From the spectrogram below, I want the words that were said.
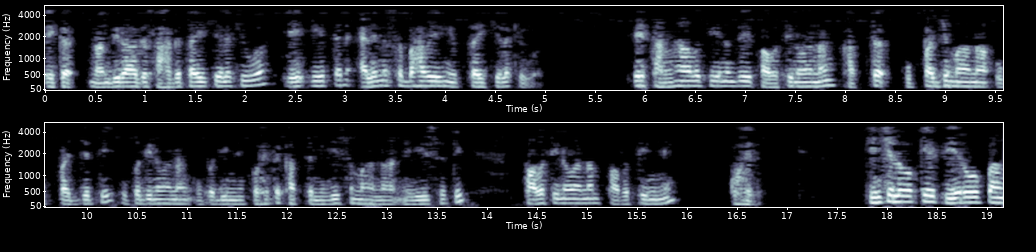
ඒක නන්දි රාග සහගතයි කියලා කිව්වා. ඒ ඒතන ඇලෙන ස්වභාවයෙන් යුක්තයි කියලා කිව්වා. ඒ සංහාව කියන දේ පවතිනවා නම් කත්ත uppajjamana uppajjati උපදිනවා නම් උපදින්නේ කොහෙද කත්ත නිවිසමානා නිවිසති පවතිනවා නම් පවතින්නේ කොහෙද? කිංච ලෝකේ පිය රූපං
